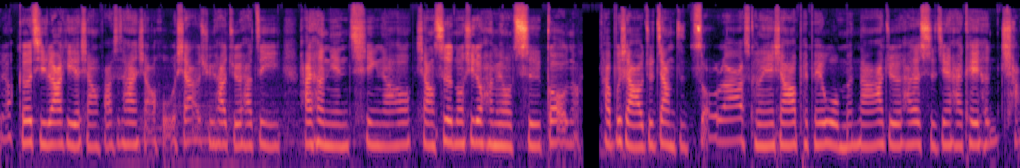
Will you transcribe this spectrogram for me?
疗，可是其实 Lucky 的想法是他很想要活下去，他觉得他自己还很年轻，然后想吃的东西都还没有吃够呢。他不想要就这样子走啦，可能也想要陪陪我们呐。他觉得他的时间还可以很长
